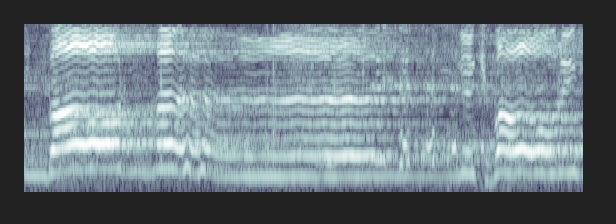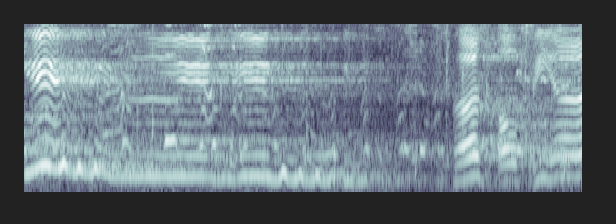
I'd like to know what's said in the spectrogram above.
این بار من یک بارگی از عافیت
